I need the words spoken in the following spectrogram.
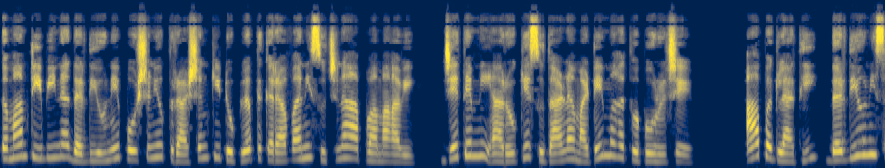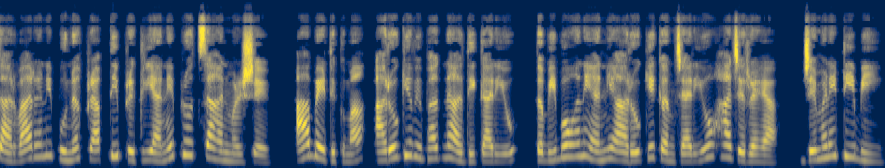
તમામ ટીબીના દર્દીઓને પોષણયુક્ત રાશન કીટ ઉપલબ્ધ કરાવવાની સૂચના આપવામાં આવી, જે તેમની આરોગ્ય સુધારણા માટે મહત્વપૂર્ણ છે. આ પગલાંથી દર્દીઓની સારવાર અને પુનઃપ્રાપ્તિ પ્રક્રિયાને પ્રોત્સાહન મળશે. આ બેઠકમાં આરોગ્ય વિભાગના અધિકારીઓ, તબીબો અને અન્ય આરોગ્ય કર્મચારીઓ હાજર રહ્યા. જેમણે ટીબી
